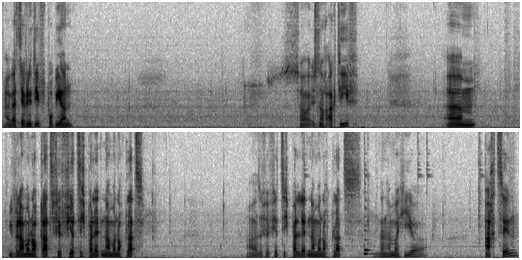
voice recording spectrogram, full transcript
Ich werde es definitiv probieren. So, ist noch aktiv. Ähm, wie viel haben wir noch Platz? Für 40 Paletten haben wir noch Platz. Also für 40 Paletten haben wir noch Platz. dann haben wir hier 18.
